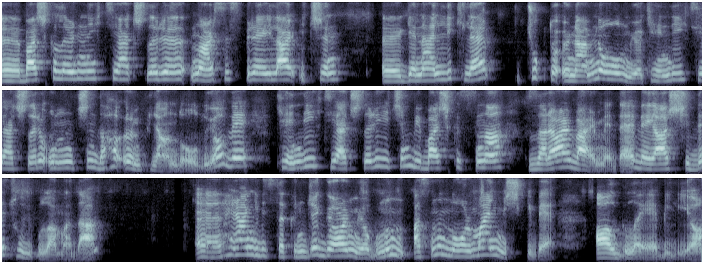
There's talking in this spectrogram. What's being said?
E, başkalarının ihtiyaçları narsist bireyler için e, genellikle çok da önemli olmuyor. Kendi ihtiyaçları onun için daha ön planda oluyor ve kendi ihtiyaçları için bir başkasına zarar vermede veya şiddet uygulamada e, herhangi bir sakınca görmüyor. Bunun aslında normalmiş gibi algılayabiliyor.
